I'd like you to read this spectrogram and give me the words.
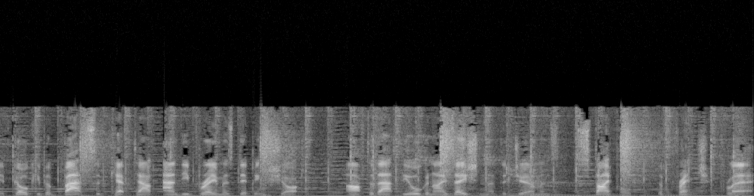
if goalkeeper Bats had kept out Andy Brehme's dipping shot. After that, the organisation of the Germans stifled the French flair.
